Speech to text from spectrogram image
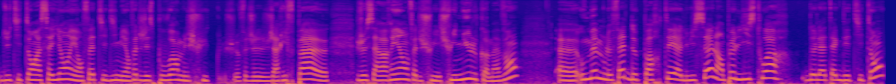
du titan assaillant et en fait il dit mais en fait j'ai ce pouvoir mais je suis j'arrive pas je sers à rien en fait je suis je suis nul comme avant ou même le fait de porter à lui seul un peu l'histoire de l'attaque des titans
